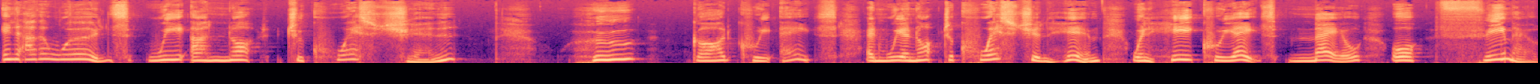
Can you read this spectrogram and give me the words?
In other words, we are not to question who God creates, and we are not to question Him when He creates male or female,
